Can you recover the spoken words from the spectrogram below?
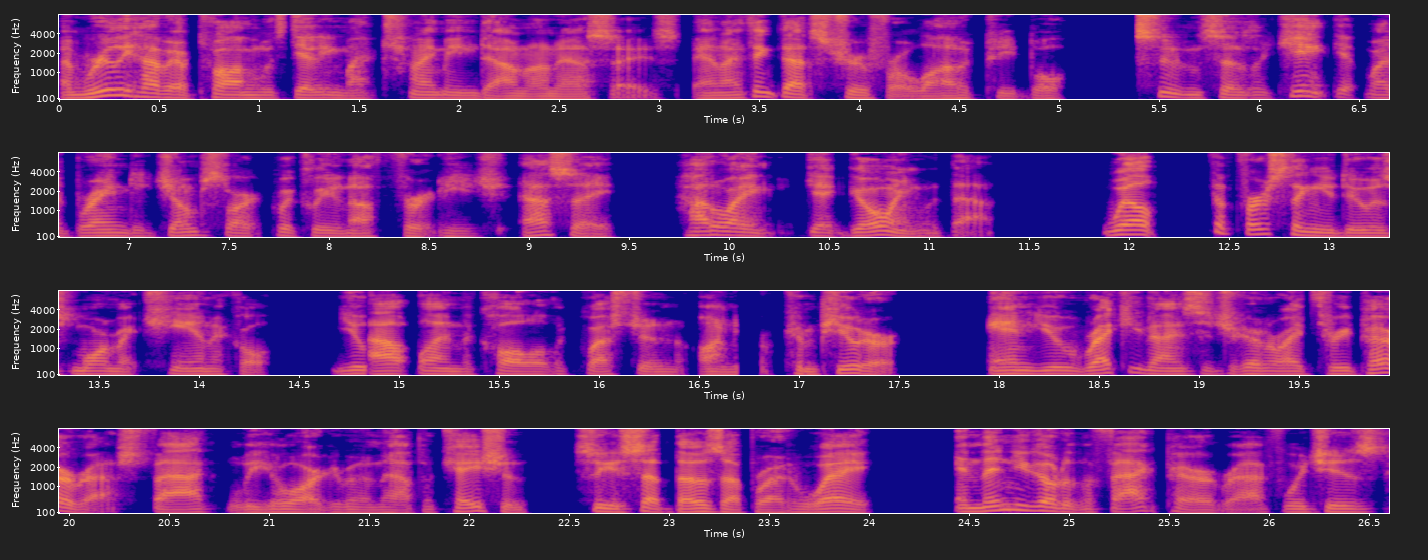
I'm really having a problem with getting my timing down on essays. And I think that's true for a lot of people. Student says, I can't get my brain to jumpstart quickly enough for each essay. How do I get going with that? Well, the first thing you do is more mechanical. You outline the call of the question on your computer and you recognize that you're going to write three paragraphs fact, legal argument, and application. So you set those up right away. And then you go to the fact paragraph, which is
